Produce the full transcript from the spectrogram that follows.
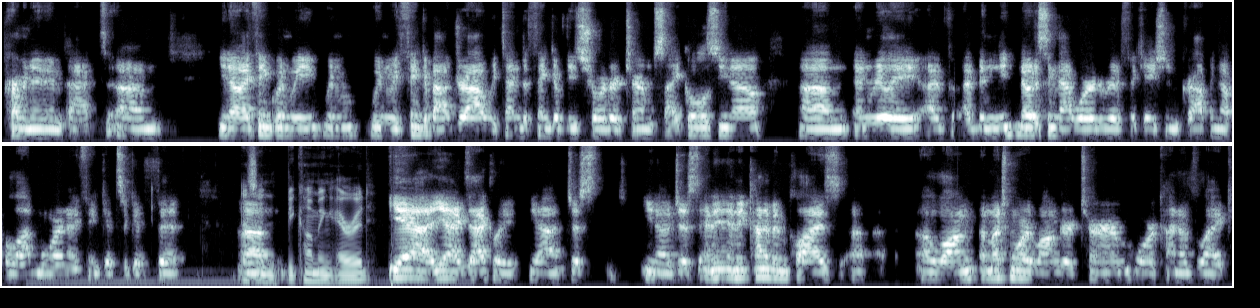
permanent impact. Um, you know, I think when we when when we think about drought, we tend to think of these shorter term cycles. You know, um, and really, I've I've been noticing that word aridification cropping up a lot more, and I think it's a good fit. As um, becoming arid. Yeah, yeah, exactly. Yeah, just you know, just and it, and it kind of implies a, a long, a much more longer term or kind of like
